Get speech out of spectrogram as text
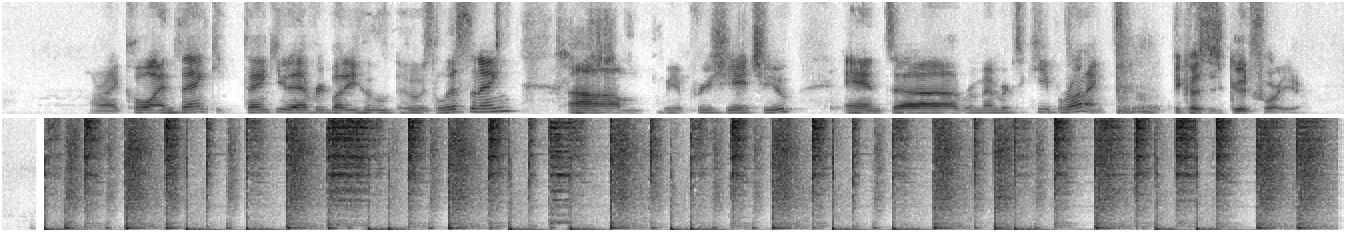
All right, cool. And thank thank you to everybody who who's listening. Um, we appreciate you, and uh, remember to keep running. Because it's good for you.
